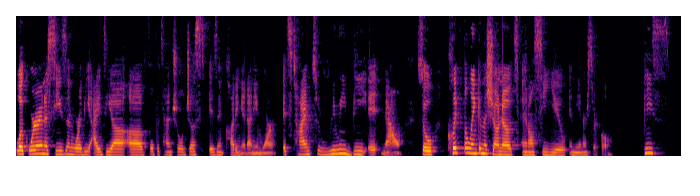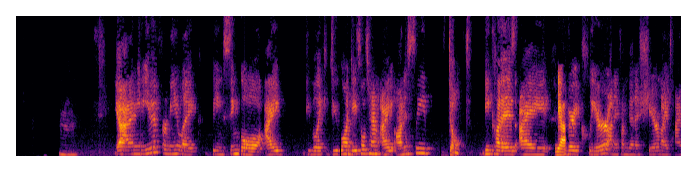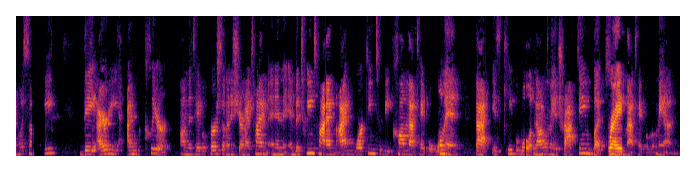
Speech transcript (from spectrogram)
Look, we're in a season where the idea of full potential just isn't cutting it anymore. It's time to really be it now. So, click the link in the show notes, and I'll see you in the inner circle. Peace. Mm. Yeah, I mean, even for me, like being single, I people like do you go on dates all the time. I honestly don't because I Yeah. am very clear on if I'm going to share my time with somebody. They, I already, I'm clear on the type of person I'm going to share my time, and in the in between time, I'm working to become that type of woman that is capable of not only attracting but keeping Right. that type of a man.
